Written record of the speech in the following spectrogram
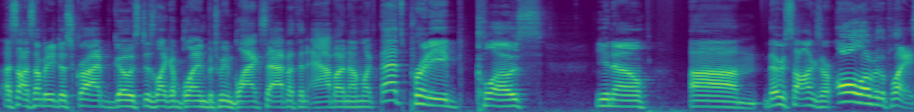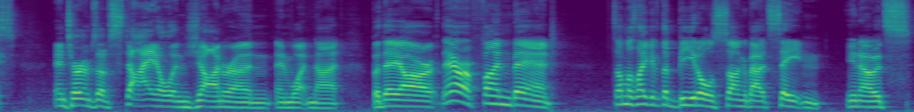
I saw somebody describe Ghost as like a blend between Black Sabbath and ABBA, and I'm like, that's pretty close, you know. Um, their songs are all over the place in terms of style and genre and, and whatnot. But they are they are a fun band. It's almost like if the Beatles sung about Satan. You know, it's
